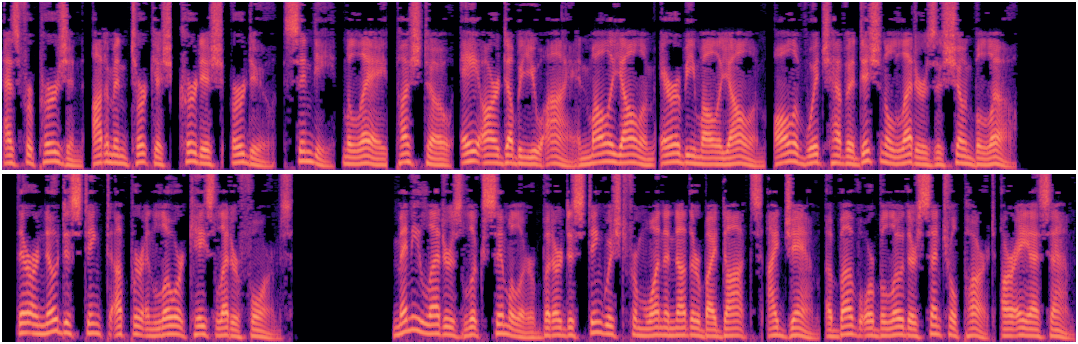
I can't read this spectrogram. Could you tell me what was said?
as for Persian, Ottoman Turkish, Kurdish, Urdu, Sindhi, Malay, Pashto, Arwi and Malayalam, Arabi Malayalam all of which have additional letters as shown below. There are no distinct upper and lower case letter forms. Many letters look similar but are distinguished from one another by dots above or below their central part RASM.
